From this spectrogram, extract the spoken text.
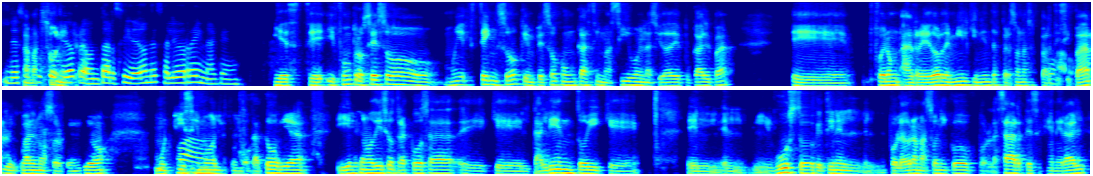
de eso amazónica. preguntar, sí, ¿de dónde salió Reina? Y, este, y fue un proceso muy extenso que empezó con un casting masivo en la ciudad de Pucallpa. Eh, fueron alrededor de 1.500 personas a participar, lo cual nos sorprendió muchísimo la convocatoria. Y eso no dice otra cosa eh, que el talento y que el, gusto que tiene el, poblador amazónico por las artes en general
